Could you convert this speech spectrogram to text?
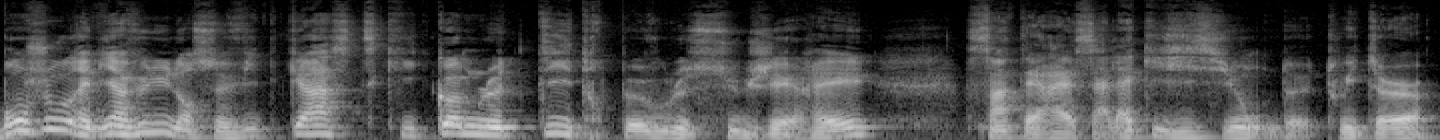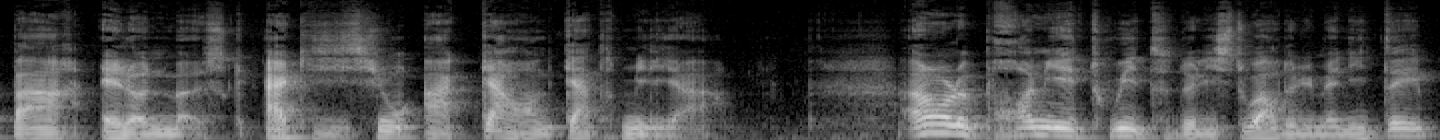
Bonjour et bienvenue dans ce vidcast qui, comme le titre peut vous le suggérer, s'intéresse à l'acquisition de Twitter par Elon Musk. Acquisition à 44 milliards. Alors le premier tweet de l'histoire de l'humanité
